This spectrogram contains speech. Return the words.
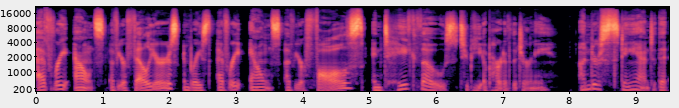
every ounce of your failures, embrace every ounce of your falls, and take those to be a part of the journey. Understand that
